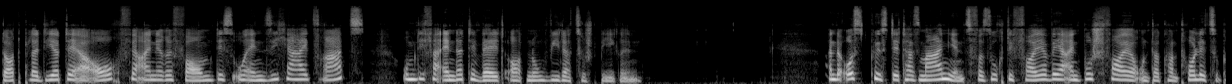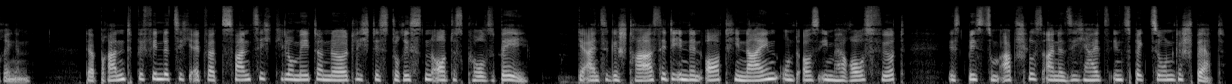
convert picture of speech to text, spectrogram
Dort plädierte er auch für eine Reform des UN-Sicherheitsrats, um die veränderte Weltordnung wiederzuspiegeln. An der Ostküste Tasmaniens versucht die Feuerwehr ein Buschfeuer unter Kontrolle zu bringen. Der Brand befindet sich etwa 20 Kilometer nördlich des Touristenortes Coles Bay. Die einzige Straße, die in den Ort hinein und aus ihm herausführt, ist bis zum Abschluss einer Sicherheitsinspektion gesperrt.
